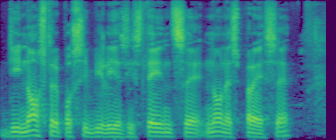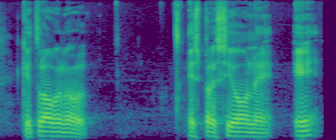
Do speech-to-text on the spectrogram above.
di nostre possibili esistenze non espresse che trovano espressione e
